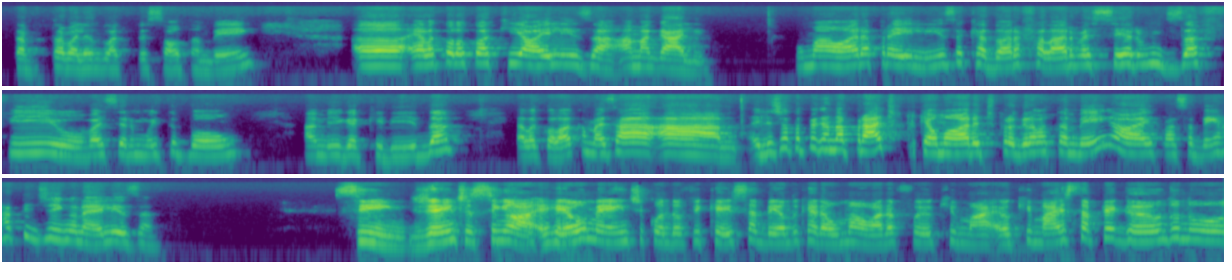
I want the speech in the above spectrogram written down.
está trabalhando lá com o pessoal também. Uh, ela colocou aqui, ó, Elisa, a Magali. Uma hora para Elisa, que adora falar, vai ser um desafio, vai ser muito bom, amiga querida ela coloca, mas a, a ele já está pegando a prática, porque é uma hora de programa também, ó, e passa bem rapidinho, né, Elisa? Sim, gente, assim, ó, realmente, quando eu fiquei sabendo que era uma hora, foi o que mais, é o que mais está pegando no.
